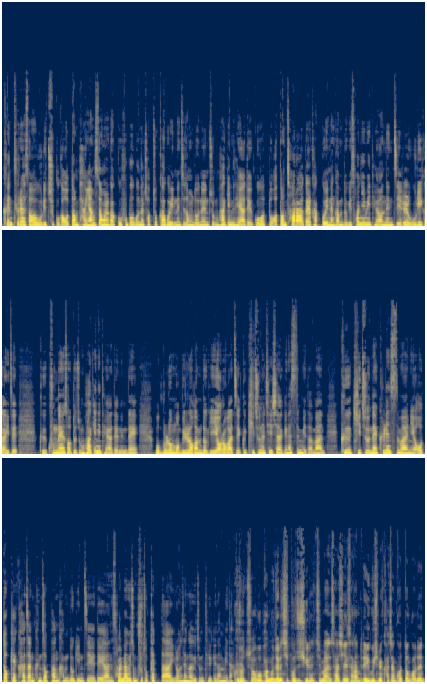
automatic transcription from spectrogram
큰 틀에서 우리 축구가 어떤 방향성을 갖고 후보군을 접촉하고 있는지 정도는 좀 확인이 돼야 되고 또 어떤 철학을 갖고 있는 감독이 선임이 되었는지를 우리가 이제 그 국내에서도 좀 확인이 돼야 되는데 뭐 물론 뭐 밀러 감독이 여러 가지 그 기준을 제시하긴 했습니다만 그 기준에 클린스만이 어떻게 가장 근접한 감독인지에 대한 설명 이 좀 부족했다 이런 생각이 좀 들긴 합니다. 그렇죠. 뭐 방금 전에 짚어주시긴 했지만 사실 사람들의 의구심이 가장 컸던 거는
